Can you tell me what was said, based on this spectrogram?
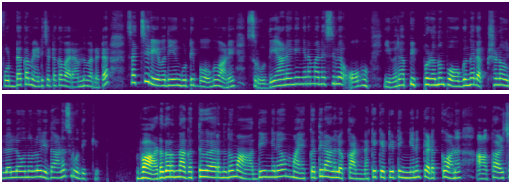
ഫുഡൊക്കെ മേടിച്ചിട്ടൊക്കെ വരാമെന്ന് പറഞ്ഞിട്ട് സച്ചി രേവതിയും കൂട്ടി പോകുവാണ്. ശ്രുതിയാണെങ്കിൽ ഇങ്ങനെ മനസ്സിൽ ഓഹോ ഇവരപ്പം ഇപ്പോഴൊന്നും പോകുന്ന ലക്ഷണമില്ലല്ലോ എന്നുള്ളൊരു ഇതാണ് ശ്രുതിക്ക്. വാട തുറന്ന് അകത്ത് കയറുന്നതും ആദ്യം ഇങ്ങനെ മയക്കത്തിലാണല്ലോ. കണ്ണൊക്കെ കെട്ടിയിട്ട് ഇങ്ങനെ കിടക്കുവാണ്. ആ കാഴ്ച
